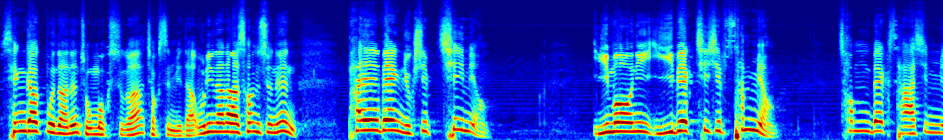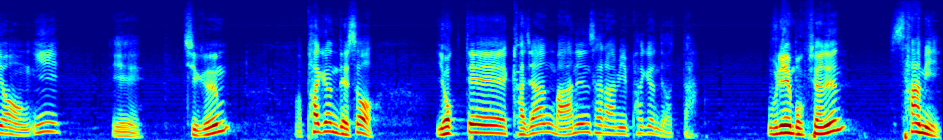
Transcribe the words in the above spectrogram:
생각보다는 종목 수가 적습니다. 우리나라 선수는 867명, 임원이 273명, 1140명이 예, 지금 어, 파견돼서 역대 가장 많은 사람이 파견되었다. 우리의 목표는 3위,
